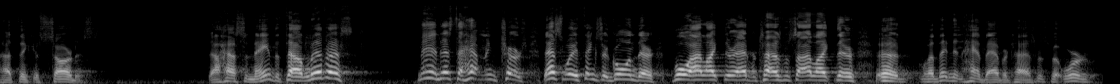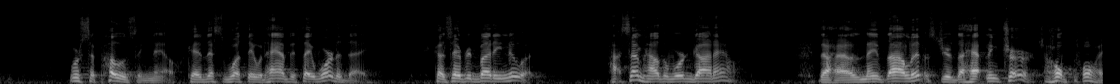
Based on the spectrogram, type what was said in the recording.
I think of Sardis. Thou hast a name that thou livest. Man, that's the happening church. That's the way things are going there. Boy, I like their advertisements. I like their, uh, well, they didn't have advertisements, but we're, we're supposing now. Okay, this is what they would have if they were today, because everybody knew it. Somehow the word got out. Thou hast a name thou livest. You're the happening church. Oh boy,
